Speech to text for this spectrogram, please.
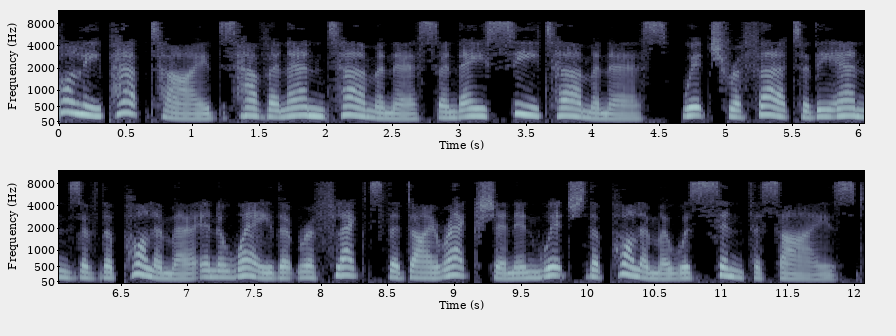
Polypeptides have an N-terminus and a C-terminus, which refer to the ends of the polymer in a way that reflects the direction in which the polymer was synthesized.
